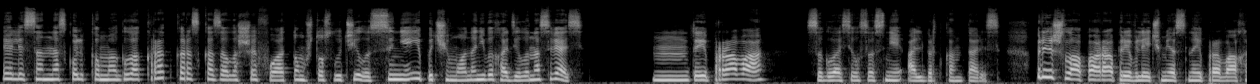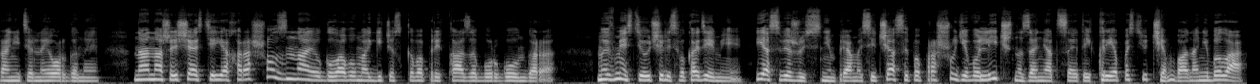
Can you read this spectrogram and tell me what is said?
Эллисон, насколько могла, кратко рассказала шефу о том, что случилось с ней и почему она не выходила на связь. «М -м, «Ты права», согласился с ней Альберт Кантарис. Пришла пора привлечь местные правоохранительные органы. На наше счастье я хорошо знаю главу магического приказа Бургундера. Мы вместе учились в академии. Я свяжусь с ним прямо сейчас и попрошу его лично заняться этой крепостью, чем бы она ни была.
